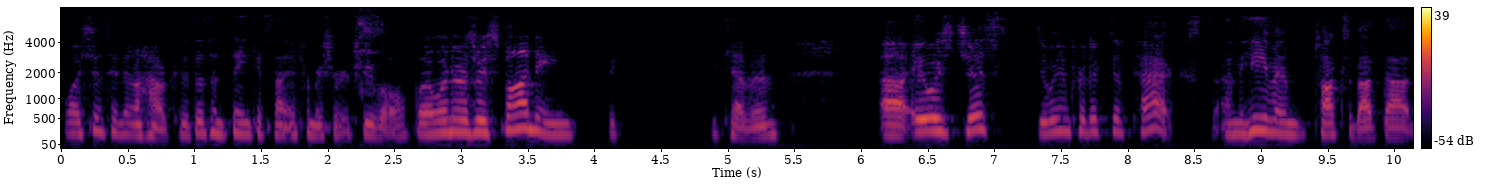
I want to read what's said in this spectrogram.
well, I shouldn't say know how because it doesn't think it's not information retrieval. But when it was responding to Kevin. Uh, it was just doing predictive text. And he even talks about that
